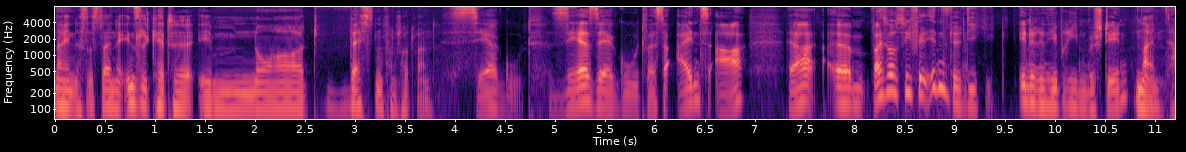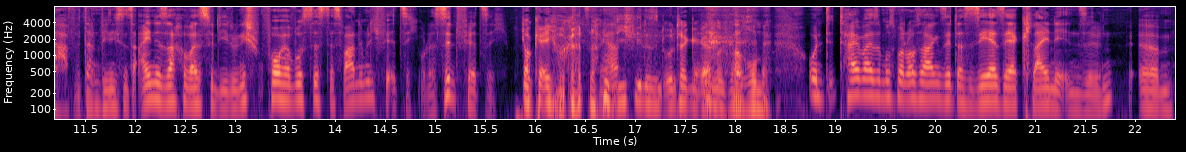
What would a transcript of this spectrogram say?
Nein, es ist eine Inselkette im Nordwesten von Schottland. Sehr gut, sehr, sehr gut. Weißt du, 1a. Ja, ähm, weißt du, aus wie vielen Inseln die inneren Hybriden bestehen? Nein. Ja, dann wenigstens eine Sache, weißt du, die du nicht vorher wusstest, das waren nämlich 40 oder es sind 40. Okay, ich wollte gerade sagen, Ja. wie viele sind untergegangen und warum? Und teilweise muss man auch sagen, sind das sehr, sehr kleine Inseln. Ähm,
